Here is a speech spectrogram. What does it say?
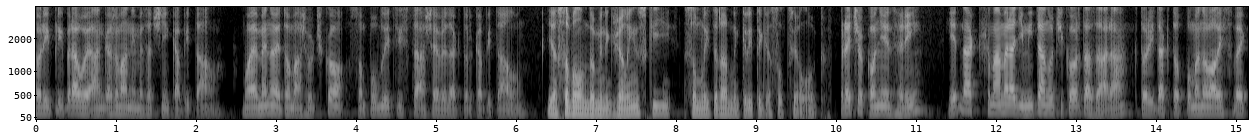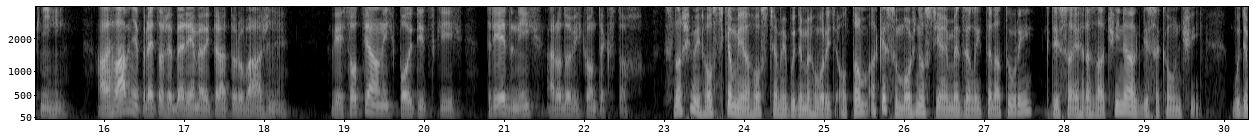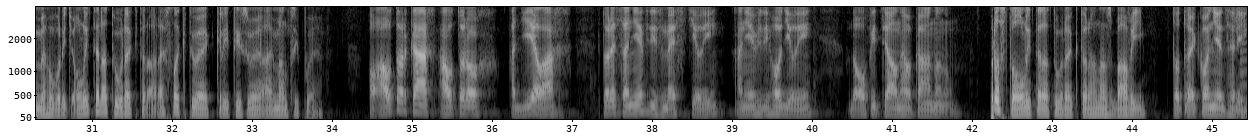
ktorý pripravuje angažovaný mesačník Kapitál. Moje meno je Tomáš Hučko, som publicista a šéf-redaktor Kapitálu. Ja sa volám Dominik Želinský, som literárny kritik a sociológ. Prečo koniec hry? Jednak máme radi Mitanu či Cortazára, ktorí takto pomenovali svoje knihy. Ale hlavne preto, že berieme literatúru vážne. V jej sociálnych, politických, triednych a rodových kontextoch. S našimi hostkami a hostiami budeme hovoriť o tom, aké sú možnosti aj medze literatúry, kde sa jej hra začína a kde sa končí. Budeme hovoriť o literatúre, ktorá reflektuje, kritizuje a emancipuje. O autorkách, autoroch a dielach, ktoré sa nevždy zmestili a nevždy hodili do oficiálneho kánonu. Prosto o literatúre, ktorá nás baví. Toto je koniec hry.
